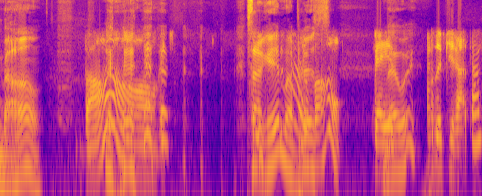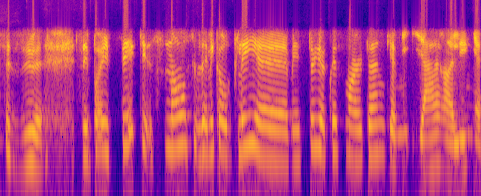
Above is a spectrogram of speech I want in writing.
Bon. Bon. Ça rime en plus. Bon. Ben, Ben oui. de pirate, hein, c'est du, euh, c'est poétique. Sinon, si vous aimez Coldplay, euh, messieurs, il y a Chris Martin qui a mis hier en ligne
